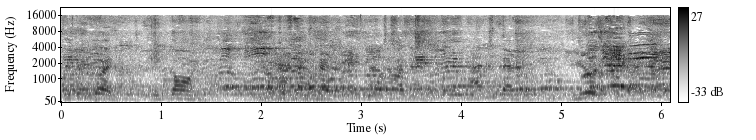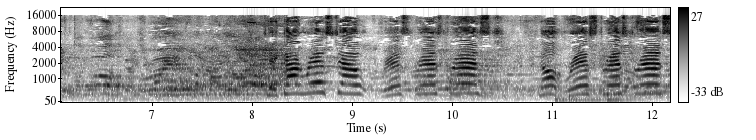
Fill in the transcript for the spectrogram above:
We're doing good. Keep going. That's better. Beautiful. Take that wrist out. Wrist, wrist, wrist. No, wrist, wrist, wrist.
